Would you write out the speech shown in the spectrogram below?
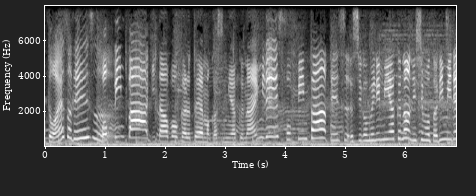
伊藤彩沙です。ポッピンパーギターボーカル富山かすみ役のあいみです。ポッピンパーベース牛込りみ役の西本りみで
